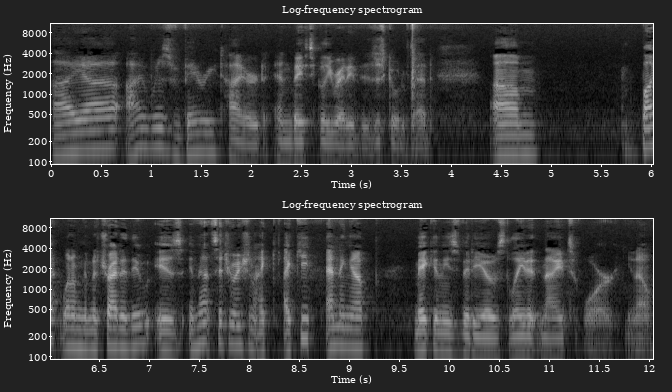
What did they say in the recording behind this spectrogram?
I uh, I was very tired and basically ready to just go to bed. Um, but what I'm going to try to do is, in that situation, I, I keep ending up making these videos late at night or, you know,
